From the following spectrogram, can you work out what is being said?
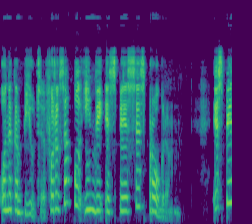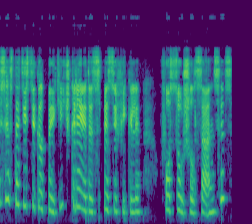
on a computer, for example, in the SPSS program. SPSS statistical package created specifically for social sciences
